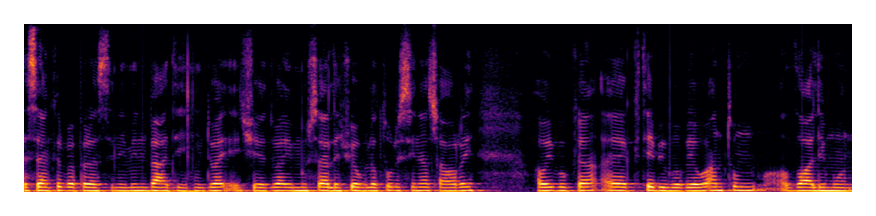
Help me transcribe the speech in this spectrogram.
دەستیان کرد بە پەرستنی من بعدی دوای دوای موسا لەکوێ بوو لە توڕی سینا چاوەڕی ئەوەی بوو کە کتێبی بۆ بێ وانتم ظالمون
